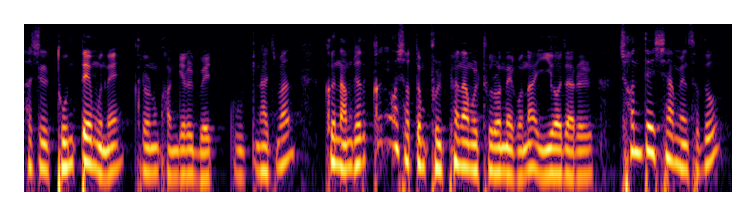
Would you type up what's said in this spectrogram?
사실 돈 때문에 그런 관계를 맺고 있긴 하지만 그 남자도 끊임없이 어떤 불편함을 드러내거나 이 여자를 천대시하면서도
